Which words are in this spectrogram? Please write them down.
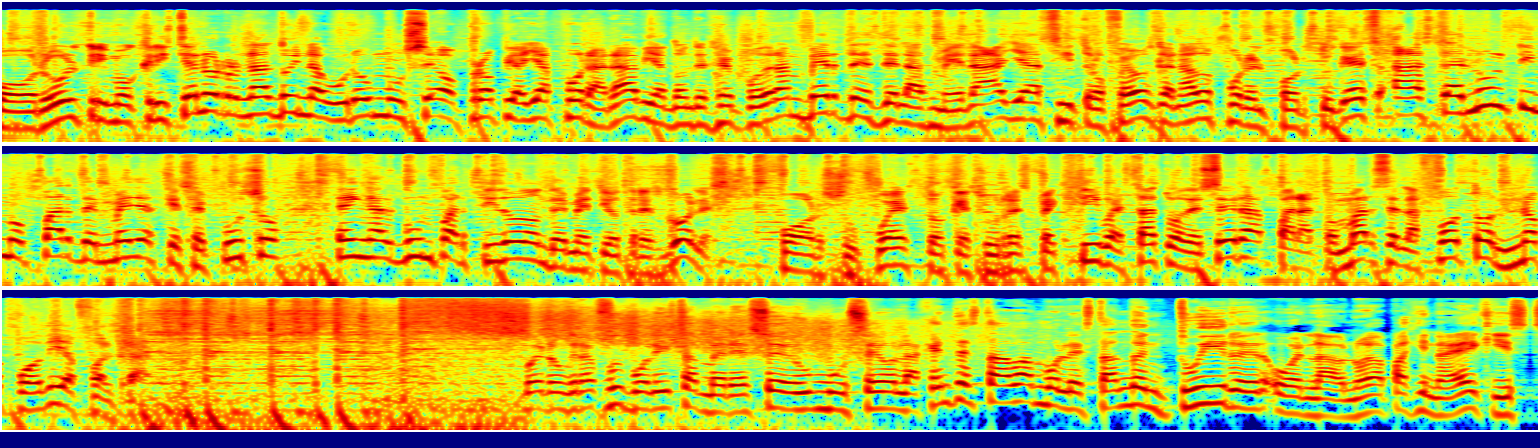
Por último, Cristiano Ronaldo inauguró un museo propio allá por Arabia, donde se podrán ver desde las medallas y trofeos ganados por el portugués hasta el último par de medias que se puso en algún partido donde metió tres goles. Por supuesto que su respectiva estatua de cera para tomarse la foto no podía faltar. Bueno, un gran futbolista merece un museo. La gente estaba molestando en Twitter o en la nueva página X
